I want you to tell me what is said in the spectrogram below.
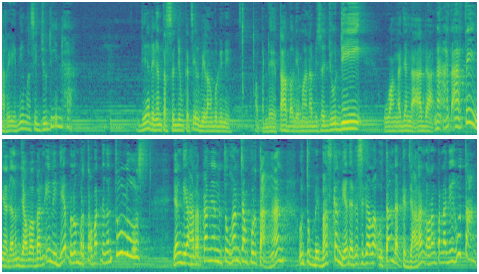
hari ini masih judi enggak? Dia dengan tersenyum kecil bilang begini, Pak Pendeta bagaimana bisa judi? Uang aja nggak ada. Nah artinya dalam jawaban ini dia belum bertobat dengan tulus. Yang diharapkan yang Tuhan campur tangan untuk bebaskan dia dari segala utang dan kejaran orang penagih hutang.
